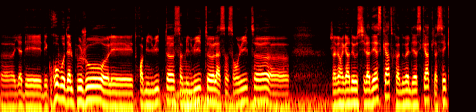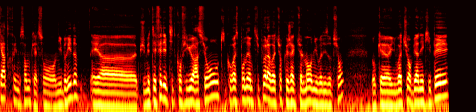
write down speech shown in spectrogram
Euh, il y a des, des, gros modèles Peugeot, les 3008, 5008, la 508. J'avais regardé aussi la DS4, la nouvelle DS4, la C4, il me semble qu'elles sont en hybride. Et euh, puis je m'étais fait des petites configurations qui correspondaient un petit peu à la voiture que j'ai actuellement au niveau des options. Donc euh, une voiture bien équipée,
